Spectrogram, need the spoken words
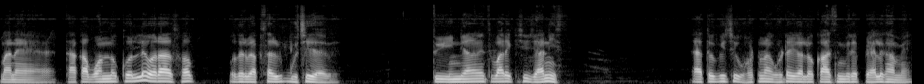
মানে টাকা বন্ধ করলে ওরা সব ওদের ব্যবসা গুছিয়ে যাবে। তুই ইন্ডিয়ান আর্মিতে বারে কিছু জানিস? এত কিছু ঘটনা ঘটে গেল কাশ্মীরে পেহেলগামে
